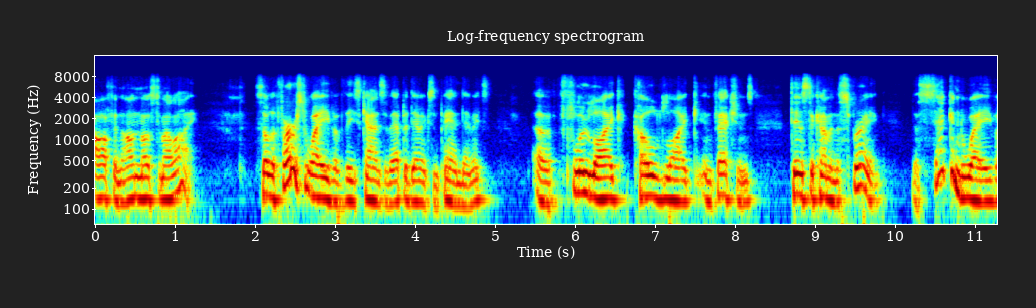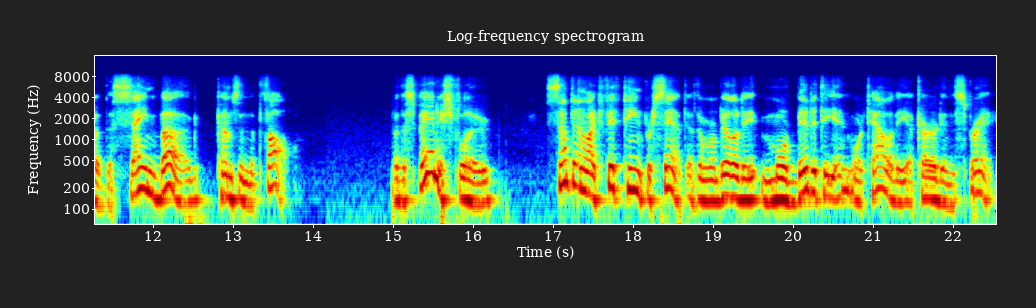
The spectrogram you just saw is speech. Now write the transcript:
off and on most of my life. So the first wave of these kinds of epidemics and pandemics, of flu-like, cold-like infections, tends to come in the spring. The second wave of the same bug comes in the fall. For the Spanish flu, something like 15% of the morbidity, morbidity and mortality occurred in the spring.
